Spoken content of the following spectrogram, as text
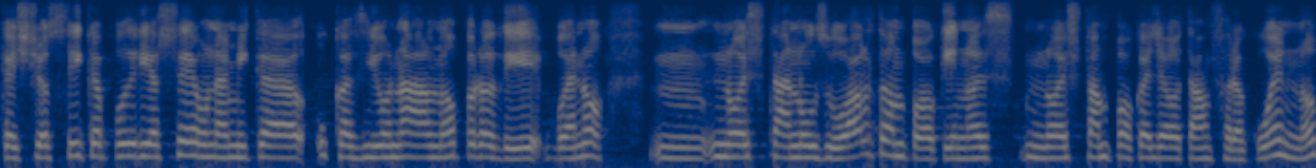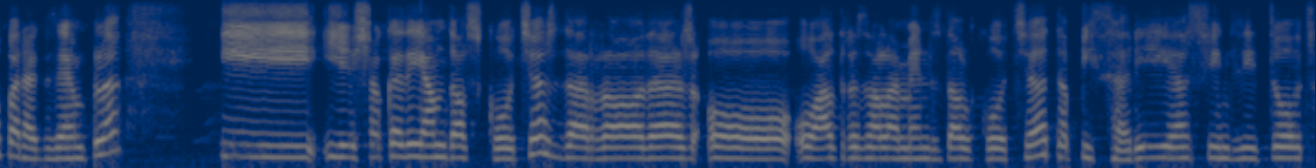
que això sí que podria ser una mica ocasional, no? però dir, bueno, mm, no és tan usual tampoc i no és, no és tampoc allò tan freqüent, no? per exemple, i, I això que dèiem dels cotxes, de rodes o, o altres elements del cotxe, tapisseries, fins i tot,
